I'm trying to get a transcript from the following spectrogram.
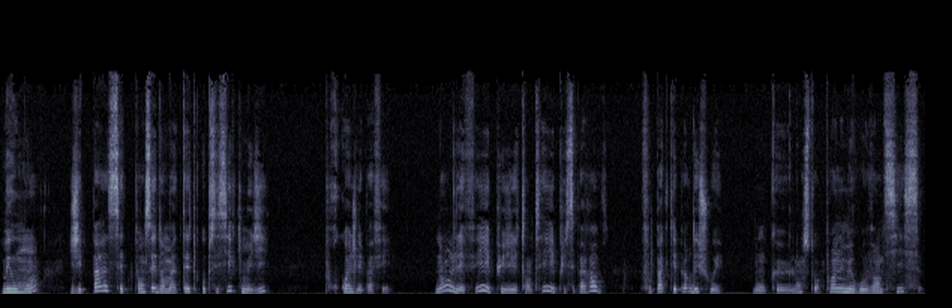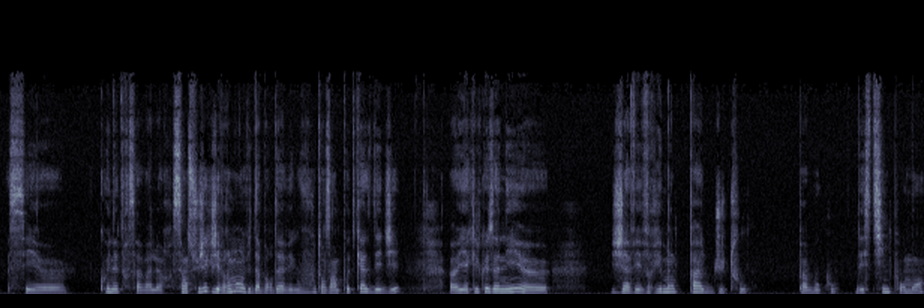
mais au moins, j'ai pas cette pensée dans ma tête obsessive qui me dit pourquoi je l'ai pas fait? Non, je l'ai fait et puis j'ai tenté et puis c'est pas grave. Faut pas que tu aies peur d'échouer. Donc euh, lance-toi. Point numéro 26, c'est euh, connaître sa valeur. C'est un sujet que j'ai vraiment envie d'aborder avec vous dans un podcast dédié. Euh, il y a quelques années, j'avais vraiment pas du tout, pas beaucoup d'estime pour moi.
